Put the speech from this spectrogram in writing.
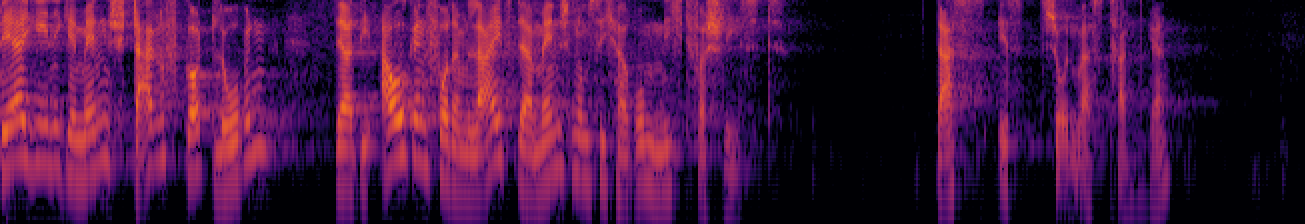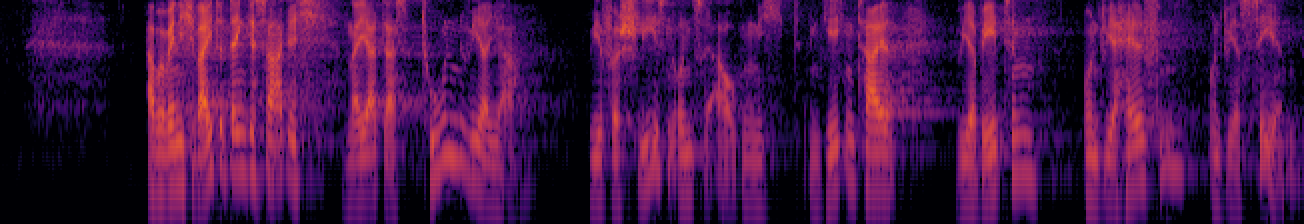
derjenige Mensch darf Gott loben, der die Augen vor dem Leid der Menschen um sich herum nicht verschließt. Das ist schon was dran. Gell? Aber wenn ich weiterdenke, sage ich, naja, das tun wir ja. Wir verschließen unsere Augen nicht. Im Gegenteil, wir beten und wir helfen und wir sehen.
